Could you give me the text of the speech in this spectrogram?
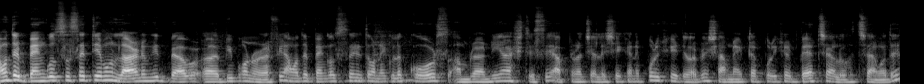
আমাদের বেঙ্গল সোসাইটি এবং লার্নিং উইথ বিবর্ণরাফি আমাদের বেঙ্গল সোসাইটিতে অনেকগুলো কোর্স আমরা নিয়ে আসতেছি, আপনারা চাইলে সেখানে পরীক্ষা দিতে পারবেন। সামনে একটা পরীক্ষার ব্যাচ চালু হচ্ছে আমাদের।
